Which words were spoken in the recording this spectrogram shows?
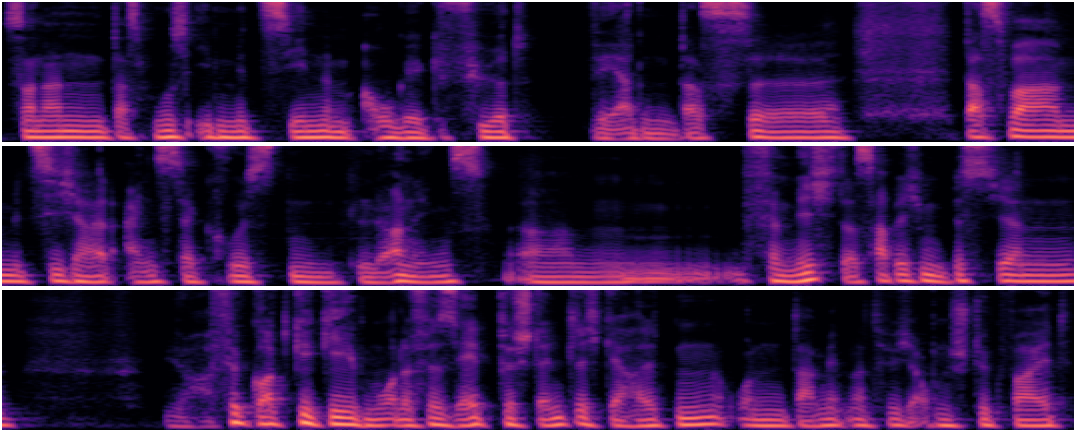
sondern das muss eben mit sehendem Auge geführt werden. Das, äh, das war mit Sicherheit eins der größten Learnings ähm, für mich. Das habe ich ein bisschen ja, für Gott gegeben oder für selbstverständlich gehalten und damit natürlich auch ein Stück weit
